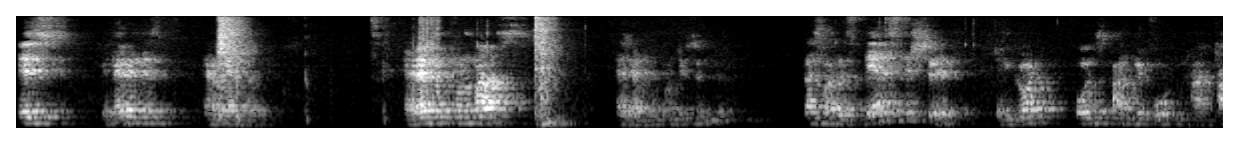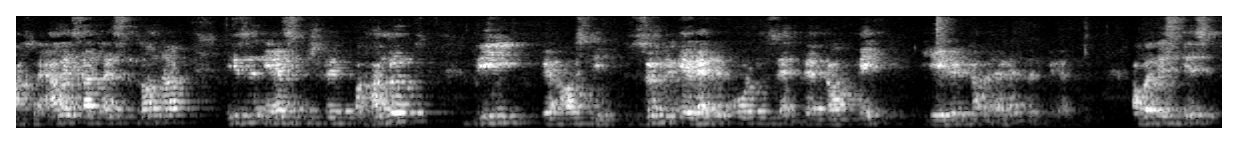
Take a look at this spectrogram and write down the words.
ist, wir nennen es Errettung. Errettung von was? Errettung von der Sünde. Das war das erste Schritt, den Gott uns angeboten hat. Pastor Alex hat letzten Sonntag diesen ersten Schritt behandelt, wie wir aus der Sünde gerettet worden sind, wenn noch nicht jeder kann errettet werden. Aber es ist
